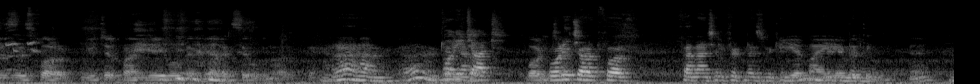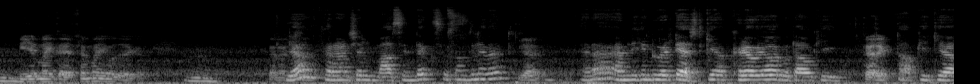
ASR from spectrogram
is is for mutual fund ये वो करके अलग से वो बनवा सकते हैं। हाँ हाँ हाँ Body chart. Body chart for financial fitness we can BMI everything. BMI का एफएमआई हो जाएगा। या financial mass index something like that या है ना? And we can do a test कि आप खड़े हो जाओ और बताओ कि करेक्ट आपकी क्या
